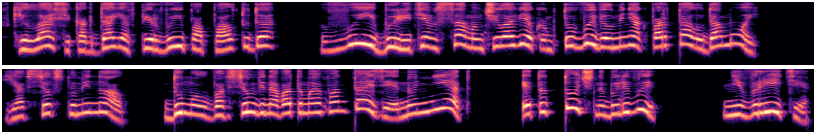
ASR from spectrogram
В Келасе, когда я впервые попал туда, вы были тем самым человеком, кто вывел меня к порталу домой. Я все вспоминал, думал, во всем виновата моя фантазия, но нет, это точно были вы. Не врите,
